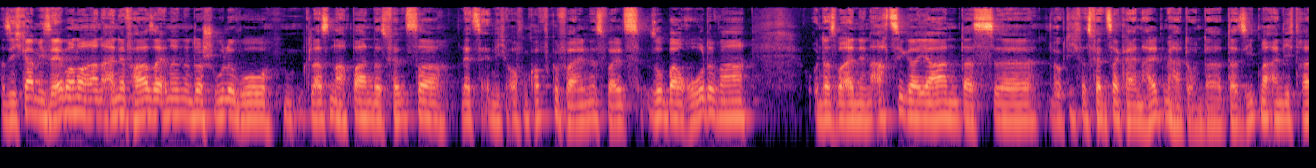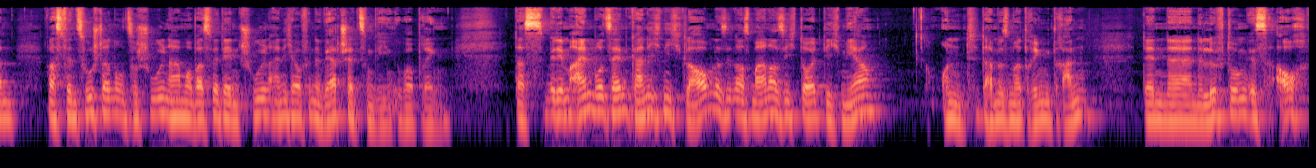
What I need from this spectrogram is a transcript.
Also ich kann mich selber noch an eine Phase erinnern in der Schule, wo Klassennachbarn das Fenster letztendlich auf den Kopf gefallen ist, weil es so barode war, und das war in den 80er Jahren, dass äh, wirklich das Fenster keinen Halt mehr hatte. Und da, da sieht man eigentlich dran, was für einen Zustand unsere Schulen haben und was wir den Schulen eigentlich auch für eine Wertschätzung gegenüberbringen. Das mit dem einen Prozent kann ich nicht glauben. Das sind aus meiner Sicht deutlich mehr. Und da müssen wir dringend dran. Denn äh, eine Lüftung ist auch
